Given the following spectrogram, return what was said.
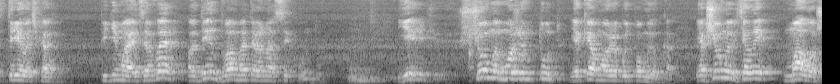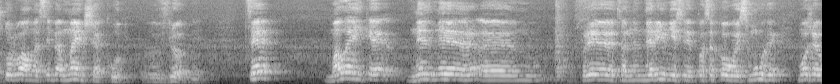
стрілочка піднімається вверх 1-2 метри на секунду. Що ми можемо тут, яка може бути помилка? Якщо ми взяли мало штурвал на себе, менше кут взльотний, це маленьке, не, не, е, при це, нерівність посадкової смуги може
